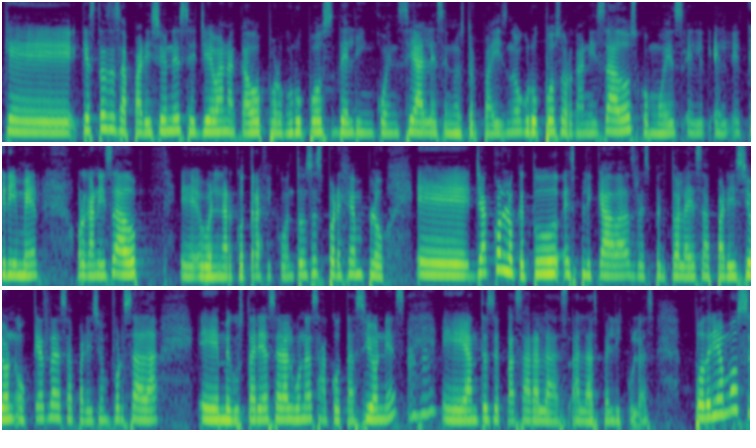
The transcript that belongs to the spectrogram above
que, estas desapariciones se llevan a cabo por grupos delincuenciales en nuestro país, ¿no? Grupos organizados, como es el, crimen organizado o el narcotráfico. Entonces, por ejemplo, eh, ya con lo que tú explicabas respecto a la desaparición o qué es la desaparición forzada, eh, me gustaría hacer algunas acotaciones antes de pasar a las, a las películas. Podríamos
